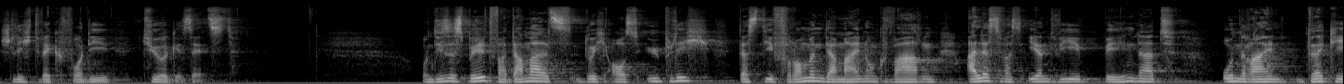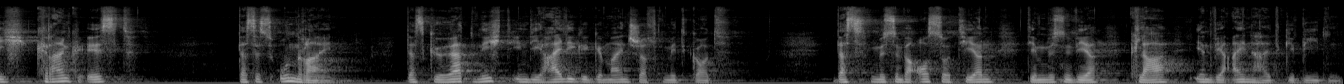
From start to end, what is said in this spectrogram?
schlichtweg vor die Tür gesetzt. Und dieses Bild war damals durchaus üblich, dass die Frommen der Meinung waren, alles, was irgendwie behindert, unrein, dreckig, krank ist, das ist unrein. Das gehört nicht in die heilige Gemeinschaft mit Gott. Das müssen wir aussortieren, dem müssen wir klar irgendwie Einhalt gebieten.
